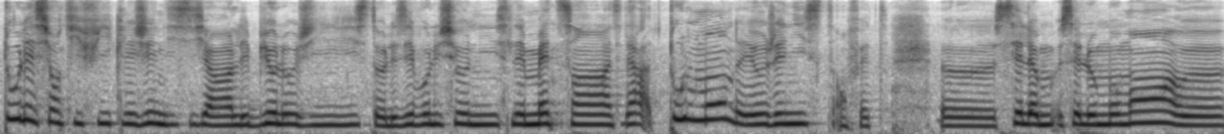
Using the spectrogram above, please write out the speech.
tous les scientifiques, les généticiens, les biologistes, les évolutionnistes, les médecins, etc., tout le monde est eugéniste en fait. Euh, c'est le, le, moment euh,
